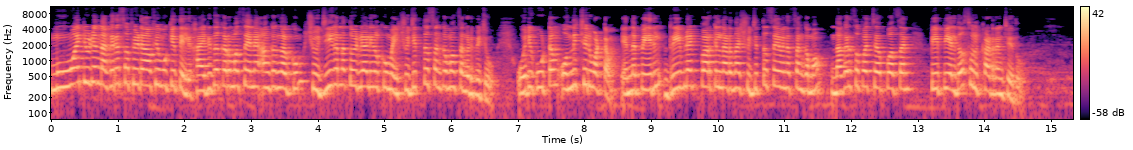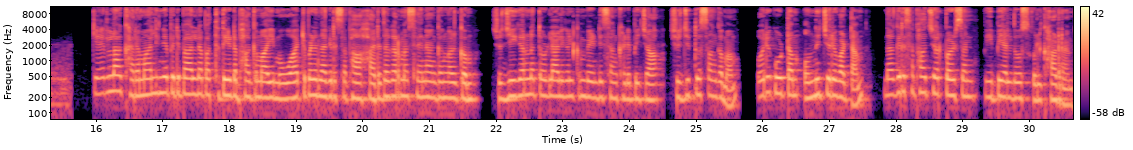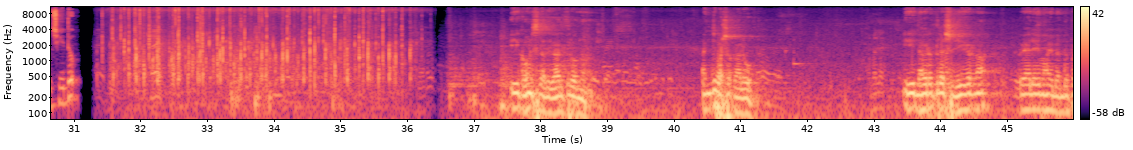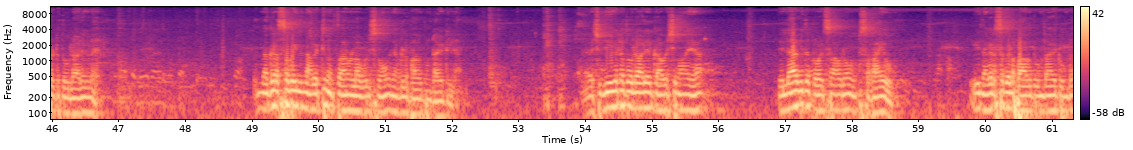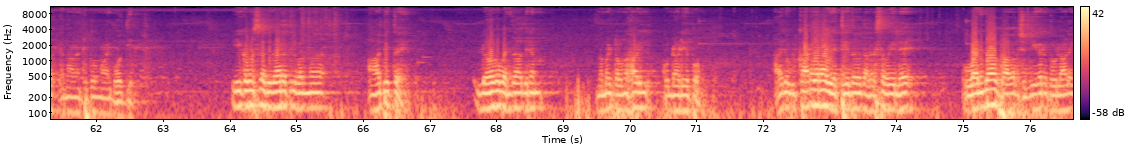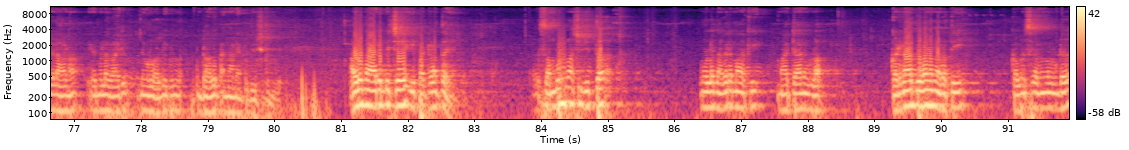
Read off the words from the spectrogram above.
മൂവാറ്റുപുഴ നഗരസഭയുടെ ആഭിമുഖ്യത്തിൽ ഹരിത കർമ്മസേന അംഗങ്ങൾക്കും ശുചീകരണ തൊഴിലാളികൾക്കുമായി ശുചിത്വ സംഗമം സംഘടിപ്പിച്ചു. ഒരു കൂട്ടം ഒന്നിച്ചൊരു വട്ടം എന്ന പേരിൽ ഡ്രീം ലൈറ്റ് പാർക്കിൽ നടന്ന ശുചിത്വ സേവന സംഗമം നഗരസഭ ചെയർപേഴ്സൺ പി. പി. എൽ ദോസ് ഉദ്ഘാടനം ചെയ്തു. കേരള ഖരമാലിന്യ പരിപാലന പദ്ധതിയുടെ ഭാഗമായി മൂവാറ്റുപുഴ നഗരസഭ ഹരിതകർമ്മസേന അംഗങ്ങൾക്കും ശുചീകരണ തൊഴിലാളികൾക്കും വേണ്ടി സംഘടിപ്പിച്ച ശുചിത്വ സംഗമം ഒരു കൂട്ടം ഒന്നിച്ചൊരു വട്ടം നഗരസഭാ ചെയർപേഴ്സൺ പി ബി അൽദോസ് ഉദ്ഘാടനം ചെയ്തു. ഈ കൗൺസിൽ അധികാരത്തിൽ വന്ന് അഞ്ച് വർഷക്കാലവും ഈ നഗരത്തിലെ ശുചീകരണ വേലയുമായി ബന്ധപ്പെട്ട തൊഴിലാളികളെ നഗരസഭയിൽ നിന്ന് അകറ്റി നിർത്താനുള്ള ഒരു ശ്രമവും ഞങ്ങളുടെ ഭാഗത്തുണ്ടായിട്ടില്ല. ശുചീകരണ തൊഴിലാളികൾക്ക് ആവശ്യമായ എല്ലാവിധ പ്രോത്സാഹനവും സഹായവും ഈ നഗരസഭയുടെ ഭാഗത്ത് ഉണ്ടായിട്ടുണ്ട് എന്നാണ് എന്റെ പൂർണമായ ബോധ്യം. ഈ കൗൺസിൽ അധികാരത്തിൽ വന്ന് ആദ്യത്തെ ലോക വനിതാ ദിനം നമ്മൾ ടൗൺ ഹാളിൽ കൊണ്ടാടിയപ്പോൾ അതിന് ഉദ്ഘാടകരായി എത്തിയത് നഗരസഭയിലെ വനിതാ വിഭാഗം ശുചീകരണ തൊഴിലാളികളാണ് എന്നുള്ള കാര്യം നിങ്ങൾ ഓർമ്മിക്കുന്നുണ്ടാകും എന്നാണ് ഞാൻ പ്രതീക്ഷിക്കുന്നത്. അവിടുന്ന് ആരംഭിച്ച് ഈ പട്ടണത്തെ സമ്പൂർണ ശുചിത്വമുള്ള നഗരമാക്കി മാറ്റാനുള്ള കഠിനാധ്വാനം നടത്തി കൗൺസിൽ അംഗങ്ങളുണ്ട്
